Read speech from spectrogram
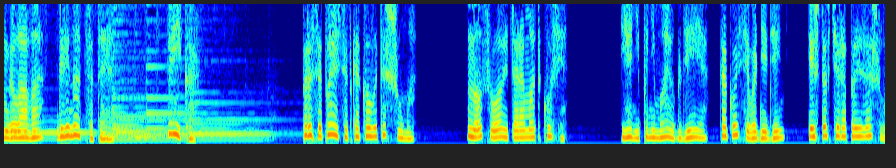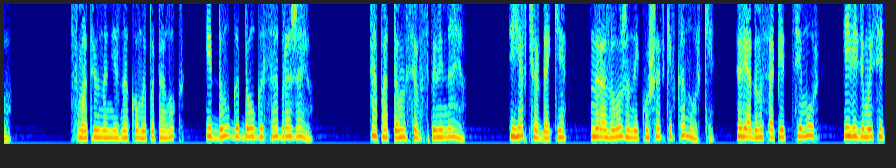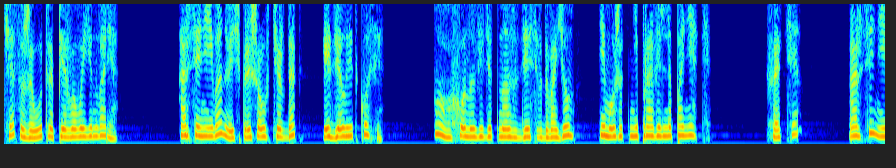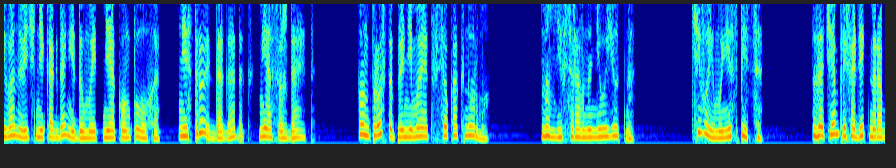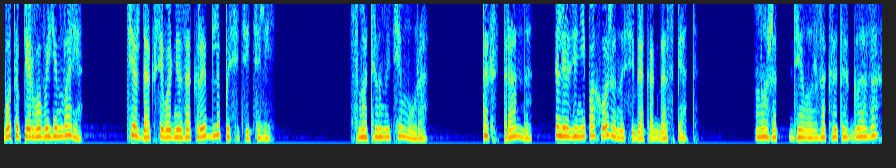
Глава 12. Вика. Просыпаюсь от какого-то шума. Нос ловит аромат кофе. Я не понимаю, где я, какой сегодня день и что вчера произошло. Смотрю на незнакомый потолок и долго-долго соображаю. А потом все вспоминаю. Я в чердаке, на разложенной кушетке в коморке. Рядом сопит Тимур, и, видимо, сейчас уже утро 1 января. Арсений Иванович пришел в чердак и делает кофе. Ох, он увидит нас здесь вдвоем и может неправильно понять. Хотя Арсений Иванович никогда не думает ни о ком плохо, не строит догадок, не осуждает. Он просто принимает все как норму. Но мне все равно неуютно. Чего ему не спится? Зачем приходить на работу 1 января? Чердак сегодня закрыт для посетителей. Смотрю на Тимура. Так странно, люди не похожи на себя, когда спят. Может, дело в закрытых глазах?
